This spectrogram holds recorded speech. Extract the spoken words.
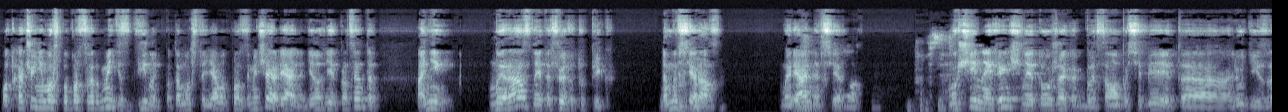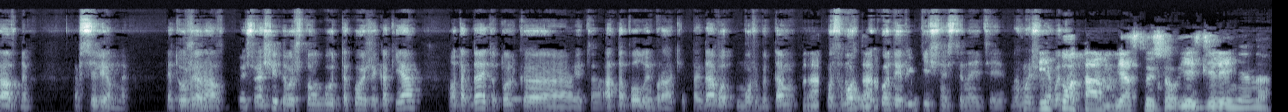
Вот хочу немножко просто в моменте сдвинуть, потому что я вот просто замечаю, реально, 99% они, мы разные, это все это тупик. Да мы все разные. Мы реально все разные. Мужчина и женщина это уже как бы само по себе, это люди из разных вселенных. Это уже раз. То есть рассчитывать, что он будет такой же, как я, но тогда это только это, однополые браки. Тогда вот, может быть, там да, мы сможем да. какой-то идентичности найти. Но мы и то там, я слышал, есть деление на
